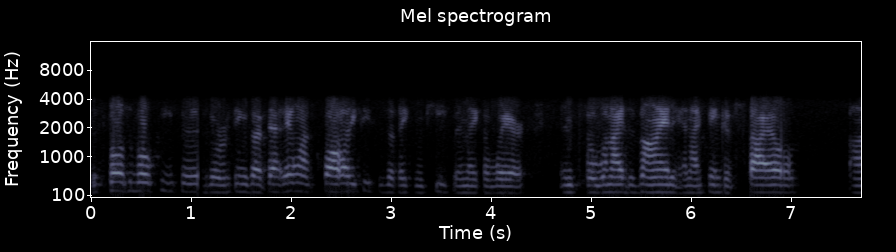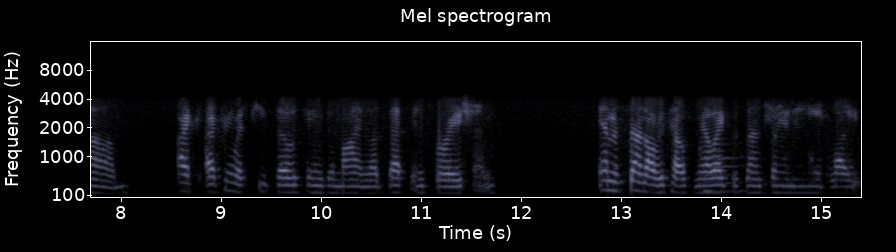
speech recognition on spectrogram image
disposable pieces or things like that. They want quality pieces that they can keep and they can wear. And so when I design and I think of styles, um, I, I pretty much keep those things in mind. That's, that's inspiration. And the sun always helps me. I like the sun shining like light.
